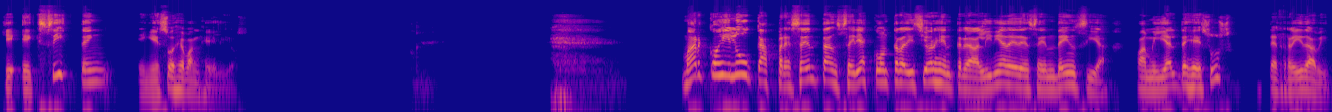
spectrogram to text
que existen en esos evangelios. Marcos y Lucas presentan serias contradicciones entre la línea de descendencia familiar de Jesús del rey David.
